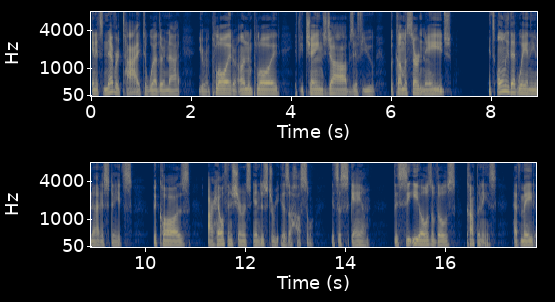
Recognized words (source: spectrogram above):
And it's never tied to whether or not you're employed or unemployed, if you change jobs, if you become a certain age. It's only that way in the United States because our health insurance industry is a hustle, it's a scam. The CEOs of those companies have made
